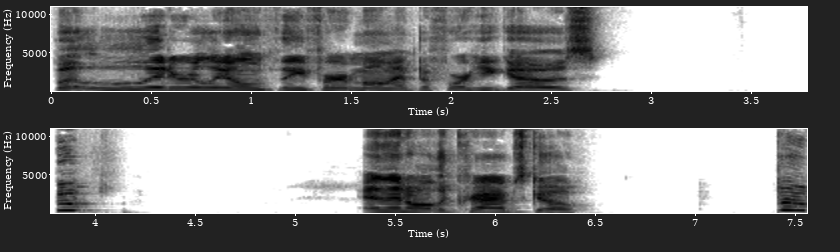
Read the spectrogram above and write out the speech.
but literally only for a moment before he goes, boop, and then all the crabs go, boop.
